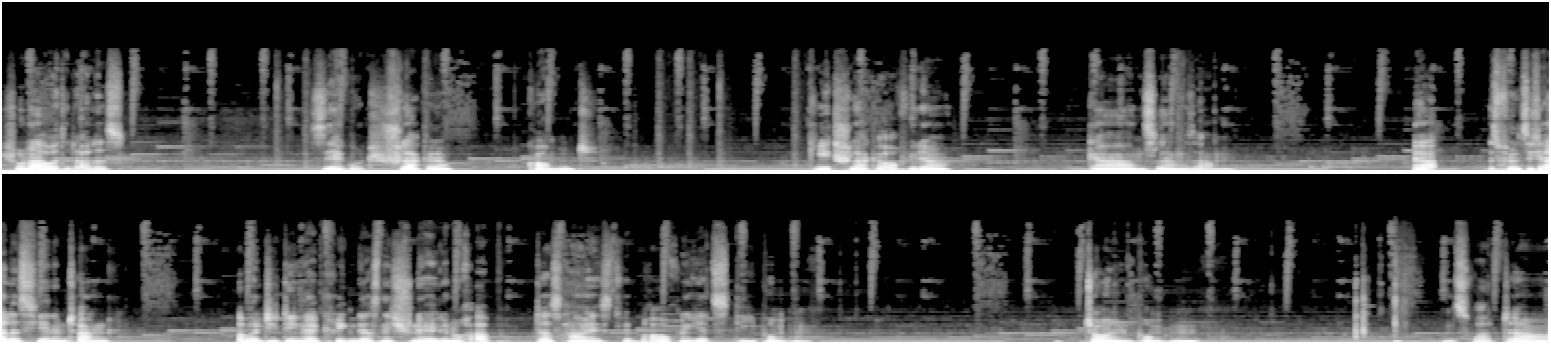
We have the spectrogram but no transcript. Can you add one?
Schon arbeitet alles. Sehr gut. Schlacke kommt. Geht Schlacke auch wieder. Ganz langsam. Ja, es füllt sich alles hier in dem Tank. Aber die Dinger kriegen das nicht schnell genug ab. Das heißt, wir brauchen jetzt die Pumpen. Jollenpumpen. Und zwar da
